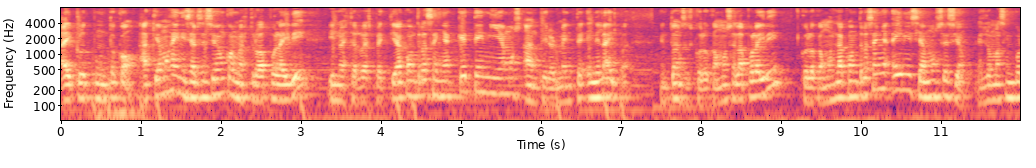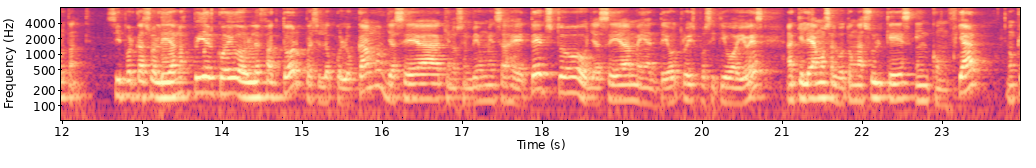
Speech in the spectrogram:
iCloud.com. Aquí vamos a iniciar sesión con nuestro Apple ID y nuestra respectiva contraseña que teníamos anteriormente en el iPad. Entonces colocamos el Apple ID, colocamos la contraseña e iniciamos sesión, es lo más importante. Si por casualidad nos pide el código doble factor, pues lo colocamos, ya sea que nos envíe un mensaje de texto o ya sea mediante otro dispositivo iOS. Aquí le damos al botón azul que es en confiar, ¿ok?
